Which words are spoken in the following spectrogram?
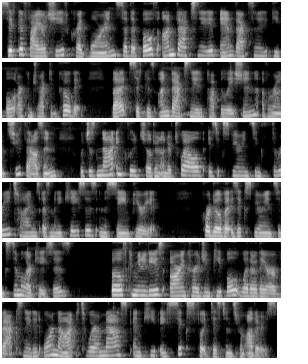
Sitka Fire Chief Craig Warren said that both unvaccinated and vaccinated people are contracting COVID, but Sitka's unvaccinated population of around 2,000, which does not include children under 12, is experiencing three times as many cases in the same period. Cordova is experiencing similar cases. Both communities are encouraging people, whether they are vaccinated or not, to wear a mask and keep a six foot distance from others.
